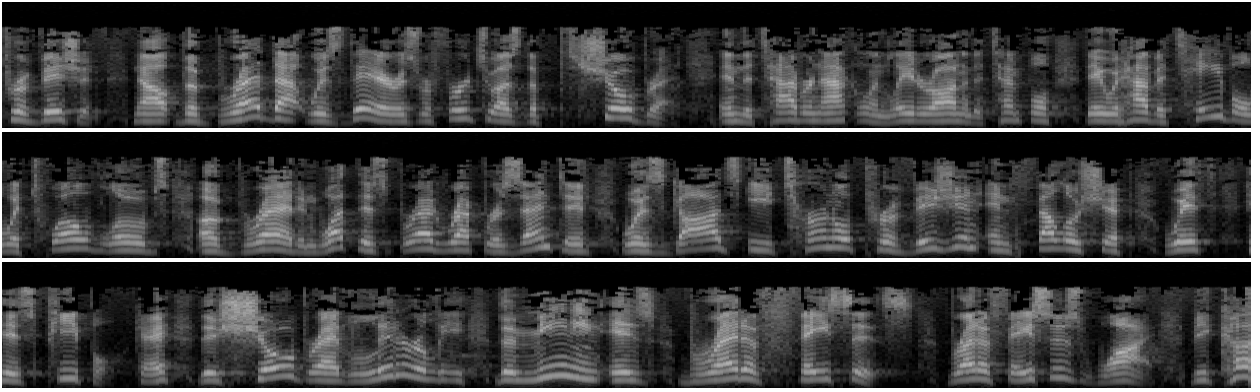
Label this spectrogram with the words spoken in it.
provision. Now, the bread that was there is referred to as the showbread in the tabernacle and later on in the temple, they would have a table with 12 loaves of bread. And what this bread represented was God's eternal provision and fellowship with His people. Okay? This showbread, literally, the meaning is bread of faces. Bread of faces, why? Because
